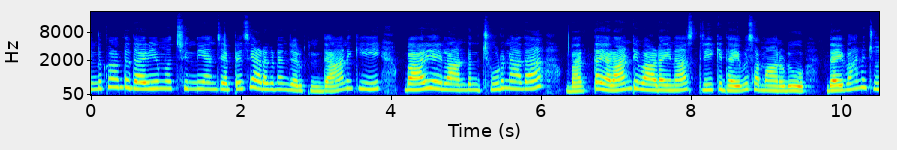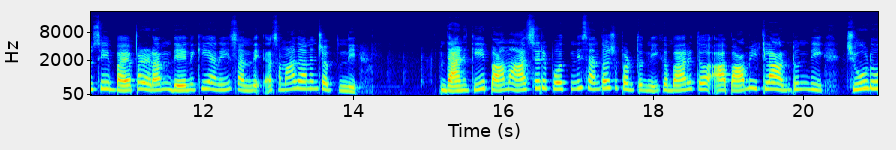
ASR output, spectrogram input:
ఎందుకు అంత ధైర్యం వచ్చింది అని చెప్పేసి అడగడం జరుగుతుంది. దానికి భార్య ఇలా అంటుంది చూడు నాదా భర్త ఎలాంటి వాడైనా స్త్రీకి దైవ సమానుడు. దైవాన్ని చూసి భయపడడం దేనికి? అని సందే సమాధానం చెప్తుంది. దానికి పాము ఆశ్చర్యపోతుంది సంతోషపడుతుంది. ఇక భార్యతో ఆ పాము ఇట్లా అంటుంది చూడు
